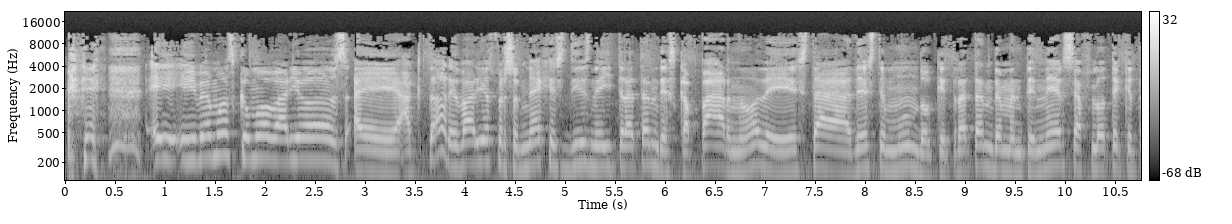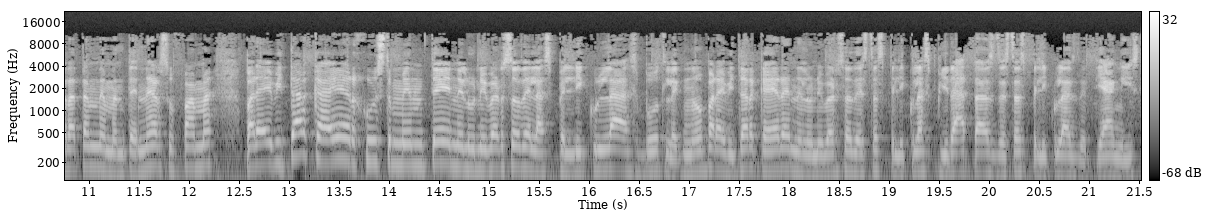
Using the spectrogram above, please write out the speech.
y, vemos como varios eh, actores, varios personajes Disney tratan de escapar, ¿no? De esta, de este mundo, que tratan de mantenerse a flote, que tratan de mantener su fama para evitar caer justamente en el universo de las películas bootleg, ¿no? Para evitar caer en el universo de estas películas piratas, de estas películas de tianguis.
